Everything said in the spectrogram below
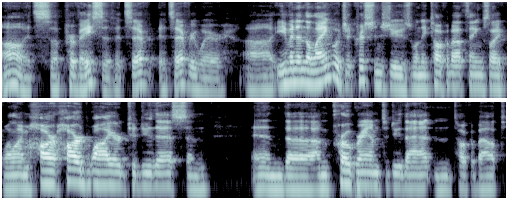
Oh, it's uh, pervasive. It's ev- it's everywhere. Uh, even in the language that Christians use when they talk about things like, "Well, I'm hard hardwired to do this," and and uh, I'm programmed to do that, and talk about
